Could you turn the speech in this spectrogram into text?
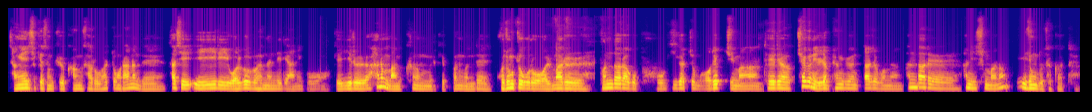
장애인식 개선 교육 강사로 활동을 하는데 사실 이 일이 월급을 받는 일이 아니고 일을 하는 만큼 이렇게 버는 건데 고정적으로 얼마를 번다라고 보기가 좀 어렵지만 대략 최근 1년 평균 따져보면 한 달에 한 20만 원? 이 정도 될 것 같아요.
